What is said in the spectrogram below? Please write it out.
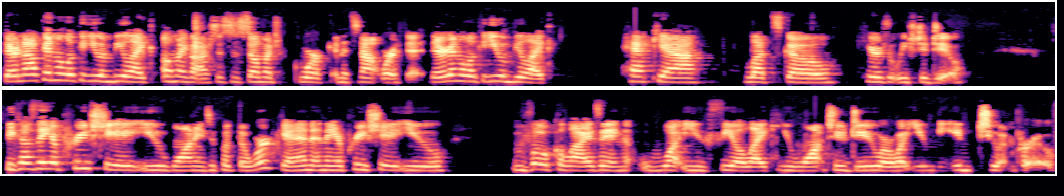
They're not going to look at you and be like, oh my gosh, this is so much work and it's not worth it. They're going to look at you and be like, heck yeah, let's go. Here's what we should do. Because they appreciate you wanting to put the work in and they appreciate you vocalizing what you feel like you want to do or what you need to improve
